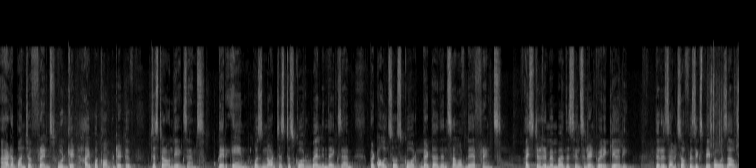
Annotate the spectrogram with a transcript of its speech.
I had a bunch of friends who would get hyper competitive just around the exams. Their aim was not just to score well in the exam, but also score better than some of their friends. I still remember this incident very clearly. The results of physics paper was out,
